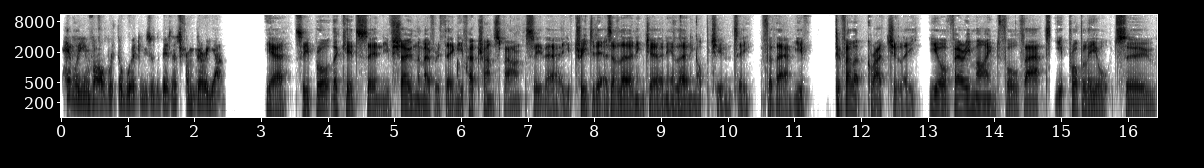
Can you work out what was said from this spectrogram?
heavily involved with the workings of the business from very young. Yeah. So you brought the kids in, you've shown them everything, you've had transparency there, you've treated it as a learning journey, a learning opportunity for them. You've developed gradually. You're very mindful that you probably ought to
